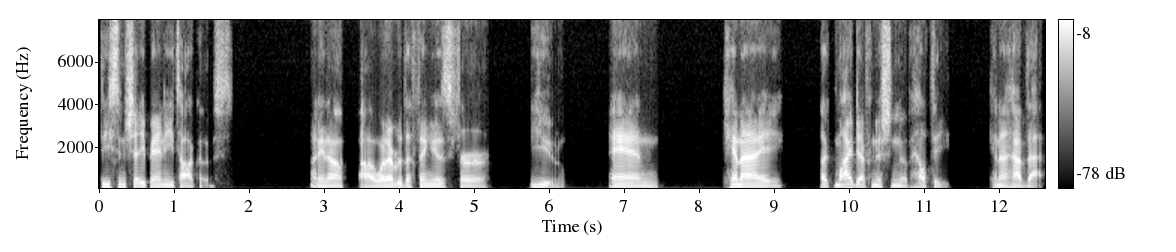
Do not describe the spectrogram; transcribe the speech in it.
decent shape and eat tacos. You know, uh, whatever the thing is for you. And can I, like my definition of healthy, can I have that?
